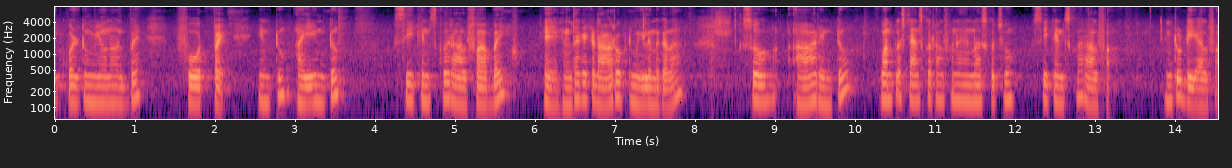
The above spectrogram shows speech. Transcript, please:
equal to mu naught by four pi into I into secant square alpha by ఏ ఇందాక ఇక్కడ ఆర్ ఒకటి మిగిలింది కదా. So R into one plus tan square ఆల్ఫాని ఏం రాసుకోవచ్చు? Secant square alpha into D alpha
